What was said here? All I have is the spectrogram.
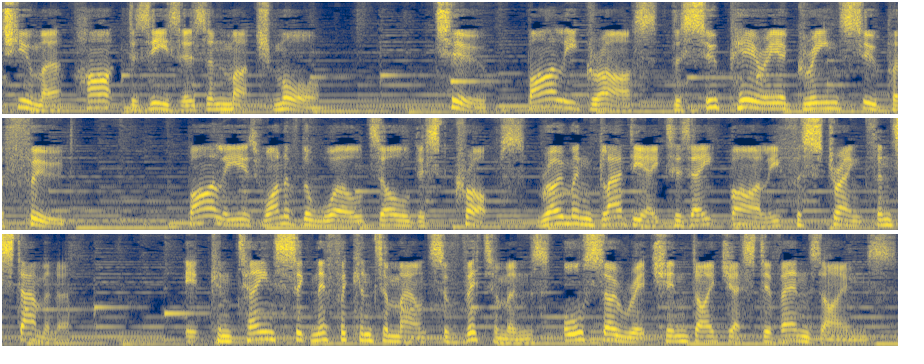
tumor, heart diseases and much more. 2. Barley grass, the superior green superfood, Barley is one of the world's oldest crops. Roman gladiators ate barley for strength and stamina. It contains significant amounts of vitamins, also rich in digestive enzymes.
